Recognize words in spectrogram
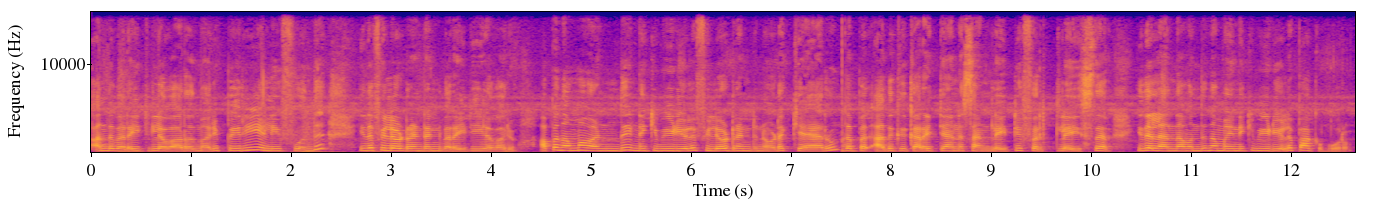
அந்த வெரைட்டியில் வர்றது மாதிரி பெரிய லீஃப் வந்து இந்த ஃபிலோட்ரெண்டன் வெரைட்டியில் வரும். அப்போ நம்ம வந்து இன்னைக்கு வீடியோவில் ஃபிலோட்ரெண்டனோட கேரும் அதை ப- அதுக்கு கரெக்டான சன்லைட்டு ஃபெர்டிலைசர் இதெல்லாம் தான் வந்து நம்ம இன்னைக்கு வீடியோவில் பார்க்க போகிறோம்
